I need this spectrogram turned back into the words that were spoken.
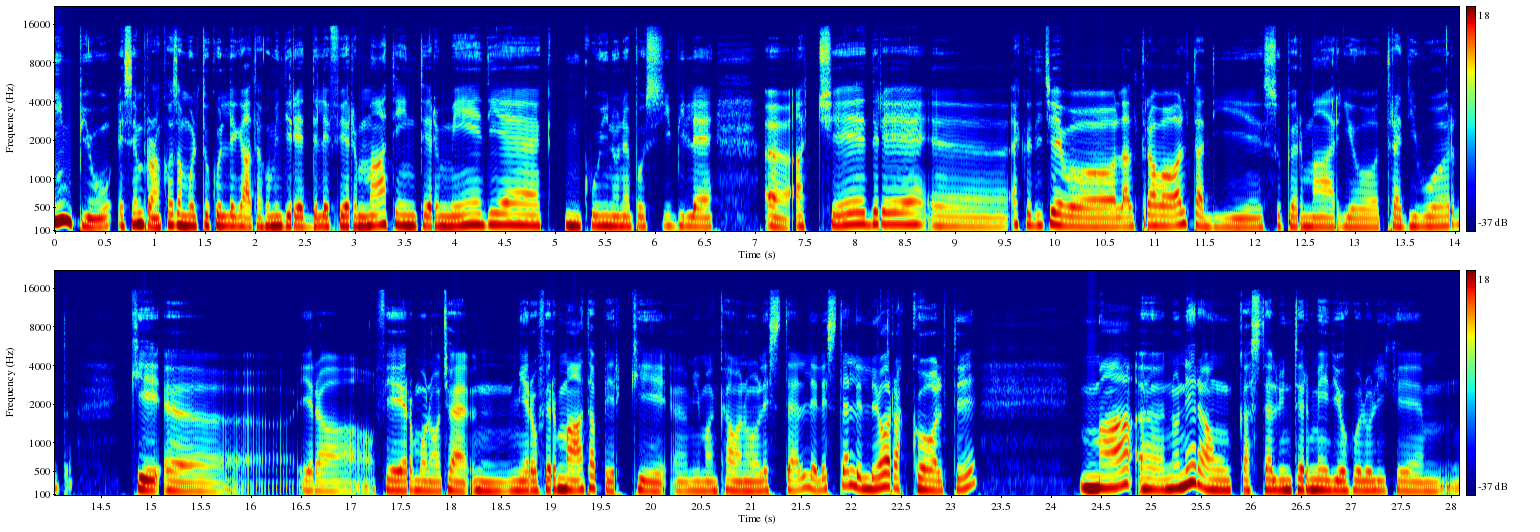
In più è sempre una cosa molto collegata, come dire, delle fermate intermedie in cui non è possibile uh, accedere. Uh, ecco, dicevo l'altra volta di Super Mario 3D World che eh, era fermo, no? cioè mh, mm, mi ero fermata perché eh, mi mancavano le stelle. Le stelle le ho raccolte, ma eh, non era un castello intermedio quello lì che mh, mm,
